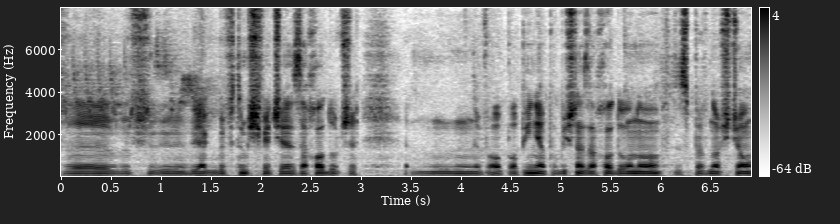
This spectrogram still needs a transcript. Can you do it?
w, jakby w tym świecie zachodu, czy mm, opinia publiczna zachodu, no z pewnością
